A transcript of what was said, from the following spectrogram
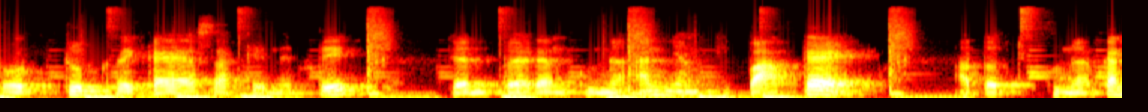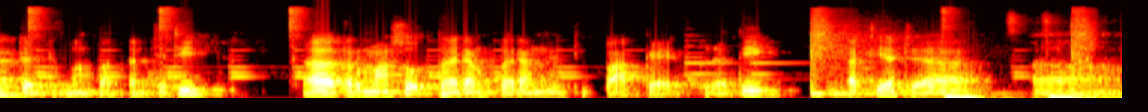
produk rekayasa genetik, dan barang gunaan yang dipakai atau digunakan dan dimanfaatkan. Jadi uh, termasuk barang-barang yang dipakai. Berarti tadi ada uh,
